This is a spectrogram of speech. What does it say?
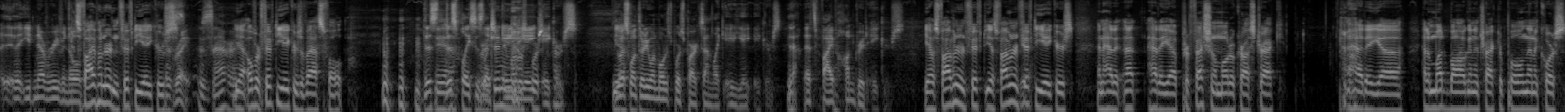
uh, that you'd never even know. It's about. 550 acres. Right. Is that right? Yeah, over 50 acres of asphalt. This Yeah. this place is Virginia like 88 Motorsports Park. acres. US 131 Motorsports Park's on like 88 acres. Yeah. That's 500 acres. Yeah, it was 550. Yes, 550 acres, and had a, had a uh, professional motocross track. It had a uh, had a mud bog and a tractor pull, and then of course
